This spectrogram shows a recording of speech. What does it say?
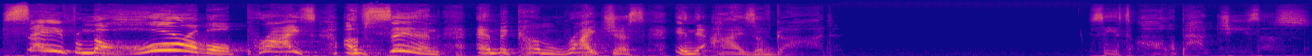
saved from the horrible price of sin, and become righteous in the eyes of God. See, it's all about Jesus.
